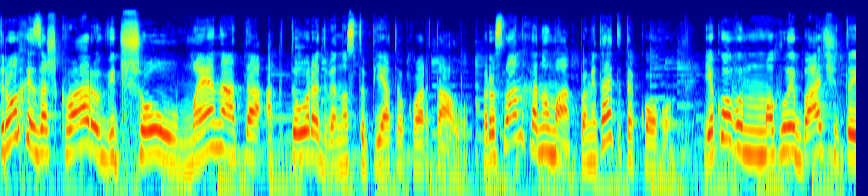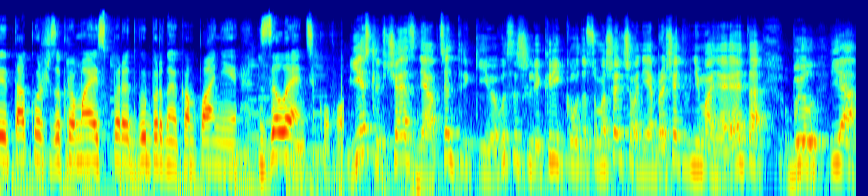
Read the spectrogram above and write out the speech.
Трохи зашквару від шоумена та актора 95-го кварталу. Руслан Ханумак, пам'ятаєте такого? Якого ви могли бачити також, зокрема, із передвиборної кампанії Зеленського. Если в час дня в центре Киева вы слышали крик какого-то сумасшедшего, не обращайте внимания, это был я.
